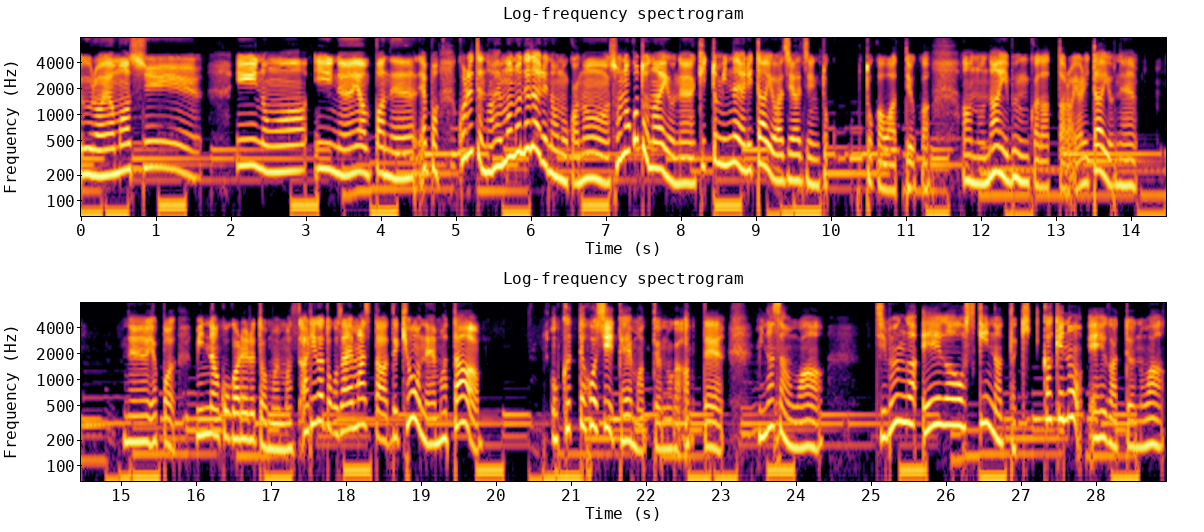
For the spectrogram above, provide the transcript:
羨ましい。いいな。いいね。やっぱね。やっぱこれってないものねだりなのかな？そんなことないよね。きっとみんなやりたいよ。アジア人ととかはっていうかあのない文化だったらやりたいよね。ねやっぱみんな憧れると思います。ありがとうございました。で今日ねまた送ってほしいテーマっていうのがあって皆さんは自分が映画を好きになったきっかけの映画っていうのは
